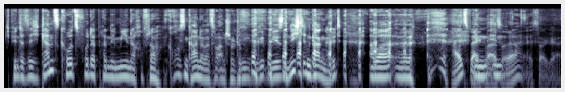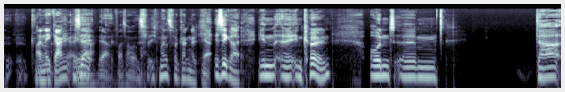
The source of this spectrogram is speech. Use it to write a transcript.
ich bin tatsächlich ganz kurz vor der Pandemie noch auf einer großen Karnevalsveranstaltung gewesen, nicht in Gangelt, aber äh, Heinsberg in- war es, oder? Ist doch egal. genau. Ah, nee, Gang, Ist ja, ja- ja, was auch immer. ich meine, es war Gangelt. Ja. Ist egal. In, äh, in Köln. Und ähm, da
